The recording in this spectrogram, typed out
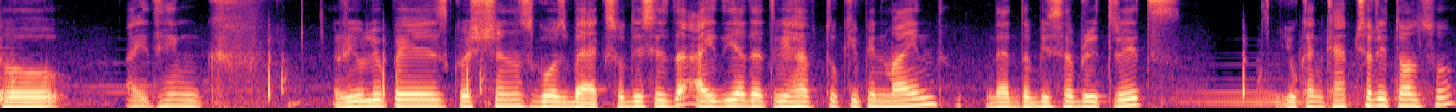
So I think Ruy Lopez questions goes back. So this is the idea that we have to keep in mind that the bishop retreats. You can capture it also.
